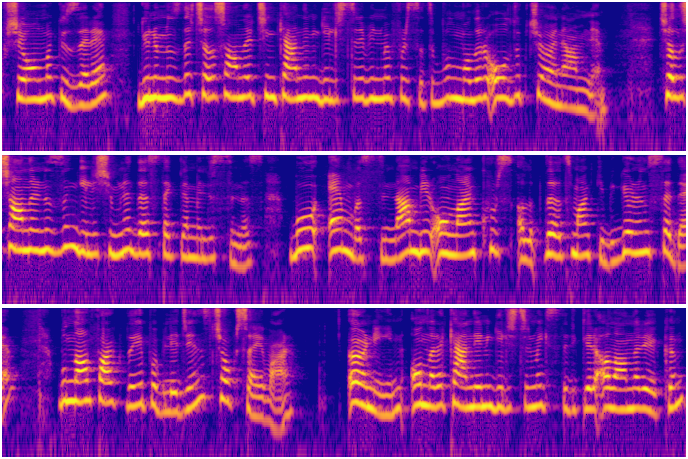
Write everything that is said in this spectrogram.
kuşağı olmak üzere günümüzde çalışanlar için kendini geliştirebilme fırsatı bulmaları oldukça önemli. Çalışanlarınızın gelişimini desteklemelisiniz. Bu en basitinden bir online kurs alıp dağıtmak gibi görünse de bundan farklı yapabileceğiniz çok şey var. Örneğin onlara kendilerini geliştirmek istedikleri alanlara yakın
